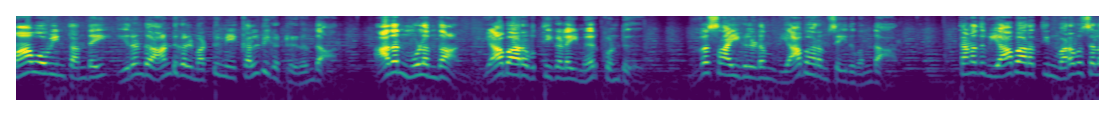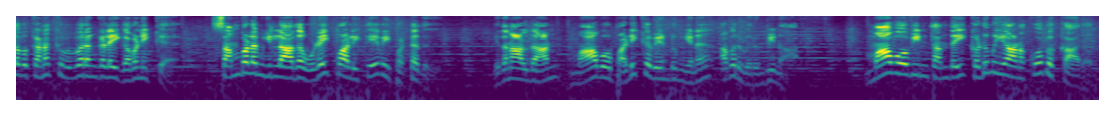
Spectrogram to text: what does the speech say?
மாவோவின் தந்தை இரண்டு ஆண்டுகள் மட்டுமே கல்வி கற்றிருந்தார். அதன் மூலம்தான் வியாபார உத்திகளை மேற்கொண்டு விவசாயிகளிடம் வியாபாரம் செய்து வந்தார். தனது வியாபாரத்தின் வரவு செலவு கணக்கு விவரங்களை கவனிக்க சம்பளம் இல்லாத உழைப்பாளி தேவைப்பட்டது. இதனால்தான் மாவோ படிக்க வேண்டும் என அவர் விரும்பினார். மாவோவின் தந்தை கடுமையான கோபக்காரர்.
